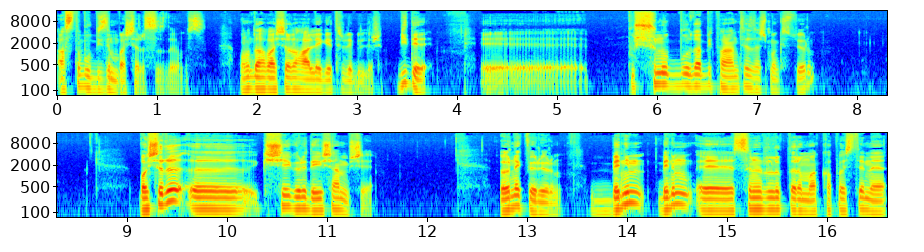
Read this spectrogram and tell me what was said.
aslında bu bizim başarısızlığımız. Onu daha başarılı hale getirebilir. Bir de e, bu şunu burada bir parantez açmak istiyorum. Başarı e, kişiye göre değişen bir şey. Örnek veriyorum. Benim benim e, sınırlılıklarıma, kapasiteme,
